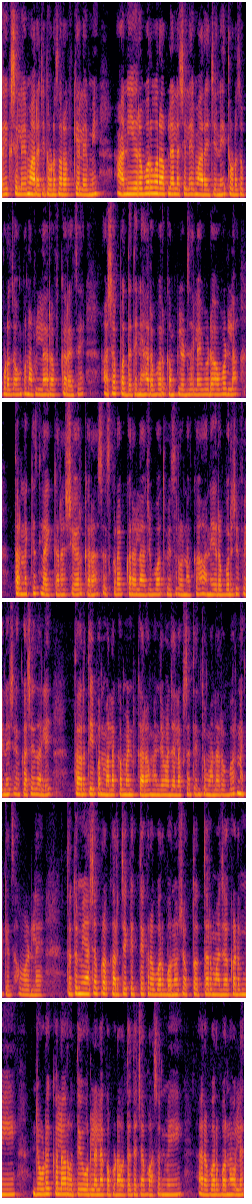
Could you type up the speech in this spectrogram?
एक शिलाई मारायची थोडंसं रफ केलं आहे मी. आणि रबरवर आपल्याला शिलाई मारायची नाही थोडंसं पुढं जाऊन पण आपल्याला रफ करायचं आहे अशा पद्धतीने हा रबर कंप्लीट झाला आहे व्हिडिओ आवडला तर नक्कीच लाईक करा शेअर करा सबस्क्राईब करायला अजिबात विसरू नका. आणि रबरची फिनिशिंग कशी झाली तर ती पण मला कमेंट करा. म्हणजे माझ्या लक्षात येईल तुम्हाला रबर नक्कीच आवडलं आहे तर तुम्ही अशा प्रकारचे कित्येक रबर बनवू शकतो. तर माझ्याकडं मी जेवढे कलर होते उरलेला कपडा होता त्याच्यापासून मी रबर बनवलेत.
